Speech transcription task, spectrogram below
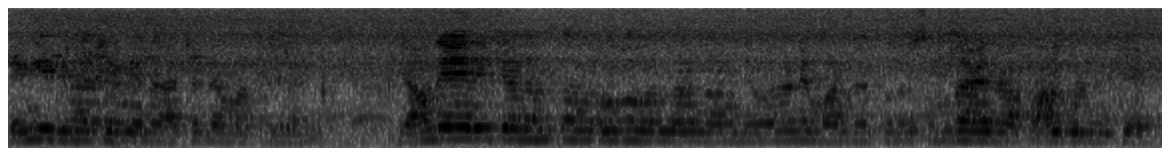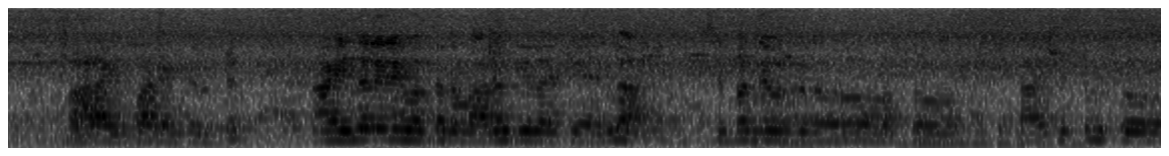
ಡೆಂಗಿ ದಿನಾಚರಣೆಯನ್ನು ಆಚರಣೆ ಮಾಡ್ತಿದ್ದೇವೆ. ಯಾವುದೇ ರೀತಿಯಾದಂಥ ರೋಗವನ್ನು ನಾವು ನಿವಾರಣೆ ಮಾಡಬೇಕು ಅಂದರೆ ಸಮುದಾಯದ ಪಾಲ್ಗೊಳ್ಳುವಿಕೆ ಬಹಳ ಇಂಪಾರ್ಟೆಂಟ್ ಇರುತ್ತೆ. ಆ ಹಿನ್ನೆಲೆಯಲ್ಲಿ ಇವತ್ತು ನಮ್ಮ ಆರೋಗ್ಯ ಇಲಾಖೆ ಎಲ್ಲ ಸಿಬ್ಬಂದಿ ವರ್ಗದವರು ಮತ್ತು ಶುಶ್ರೂಷಕರು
